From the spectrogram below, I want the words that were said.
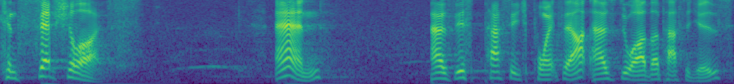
conceptualize. And as this passage points out, as do other passages,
